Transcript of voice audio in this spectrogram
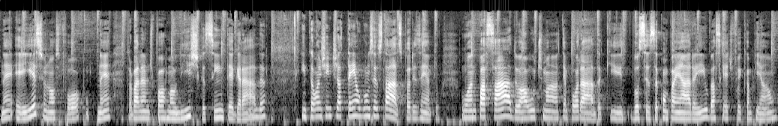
né? É esse o nosso foco, né? Trabalhando de forma holística, assim, integrada. Então a gente já tem alguns resultados, por exemplo, o ano passado, a última temporada que vocês acompanharam aí, o basquete foi campeão,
